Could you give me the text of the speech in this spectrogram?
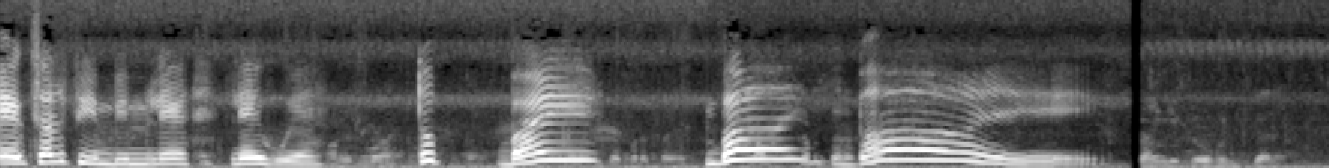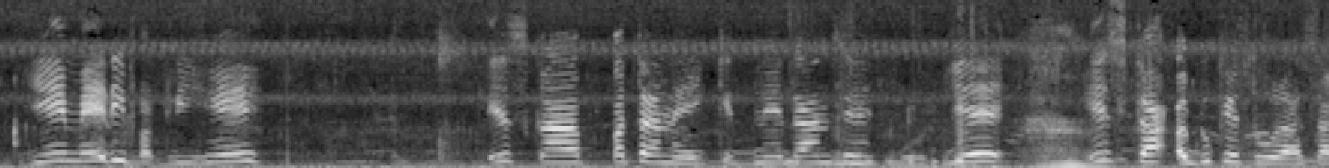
एक सेल्फी भी ले ले हुए हैं। तो बाय बाय बाय ये मेरी बकरी है। इसका पता नहीं कितने दान थे ये, इसका अडू के थोड़ा सा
